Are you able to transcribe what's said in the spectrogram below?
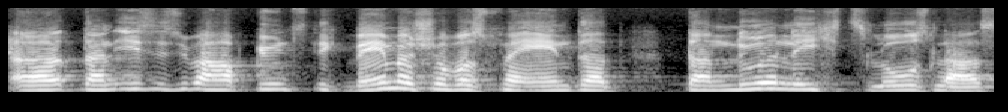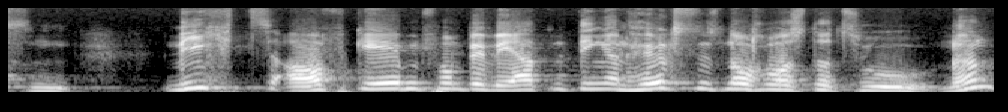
äh, dann ist es überhaupt günstig, wenn man schon was verändert, dann nur nichts loslassen. Nichts aufgeben von bewährten Dingen, höchstens noch was dazu. Ne?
